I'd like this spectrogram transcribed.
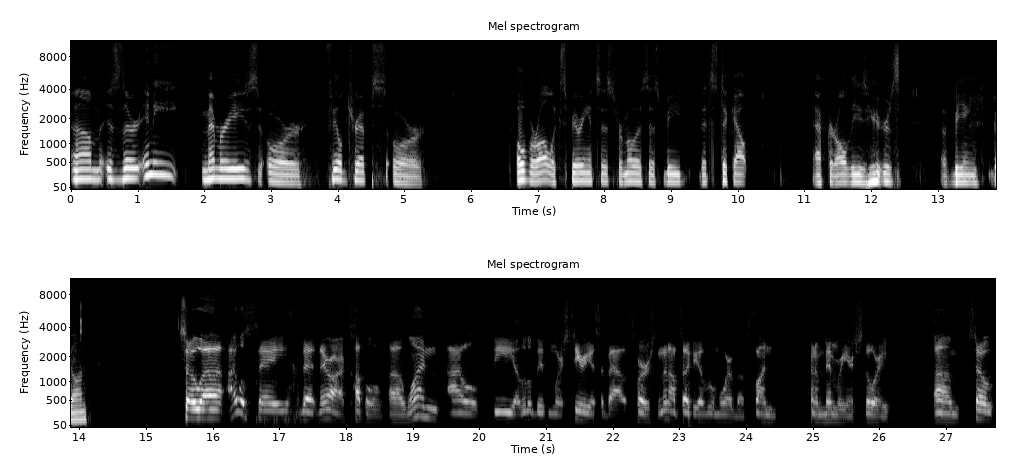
Um is there any memories or field trips or overall experiences from OSSB that stick out after all these years of being gone? So uh, I will say that there are a couple. Uh, one I'll be a little bit more serious about first, and then I'll tell you a little more of a fun kind of memory or story. Um, so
